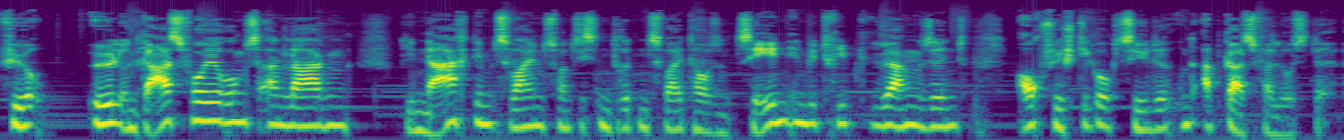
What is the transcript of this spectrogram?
für Öl- und Gasfeuerungsanlagen, die nach dem 22.03.2010 in Betrieb gegangen sind, auch für Stickoxide und Abgasverluste.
